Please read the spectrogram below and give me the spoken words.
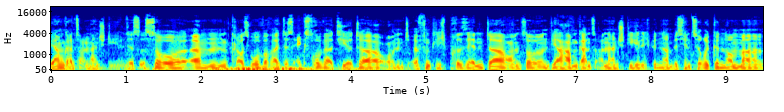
Wir haben einen ganz anderen Stil. Das ist so, ähm, Klaus Wowereit ist extrovertierter und öffentlich präsenter und so. Und wir haben einen ganz anderen Stil. Ich bin da ein bisschen zurückgenommener,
